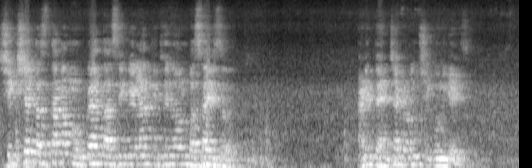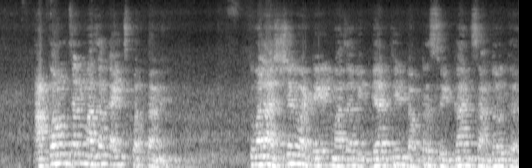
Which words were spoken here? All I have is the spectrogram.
शिक्षक असताना मोकळ्या तासिकेला तिथे जाऊन बसायचं आणि त्यांच्याकडून शिकून घ्यायचं. अकाउंटचा माझा काहीच पत्ता नाही. तुम्हाला आश्चर्य वाटेल माझा विद्यार्थी डॉक्टर श्रीकांत चांदोरकर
